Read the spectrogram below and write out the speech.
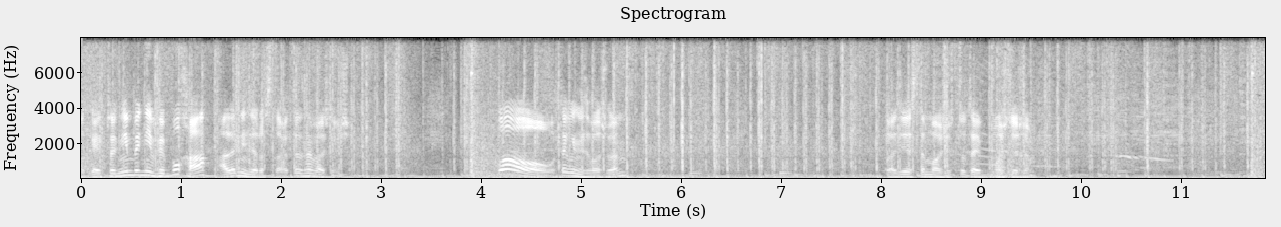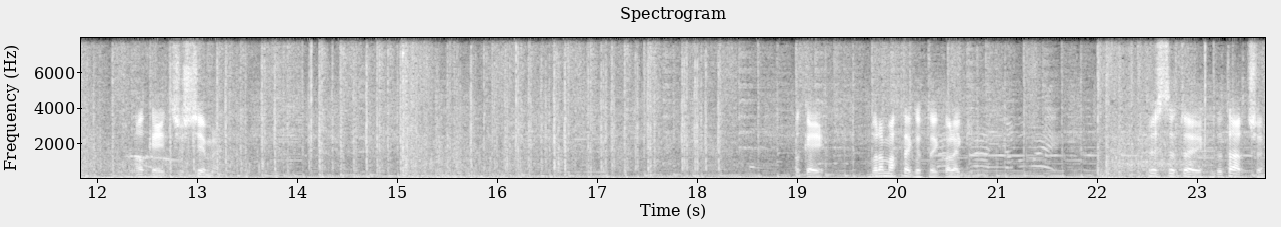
Okej, okay, to niby nie wybucha, ale miny rozstawia, to jest najważniejsze. Wow, tego nie zauważyłem. To gdzie jestem moździerz? Tutaj moździerzem. Okej, okay, czyścimy. Okej, okay. w ramach tego tutaj kolegi. Wiesz co tutaj, dotarczy.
